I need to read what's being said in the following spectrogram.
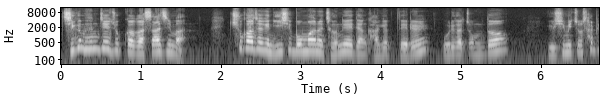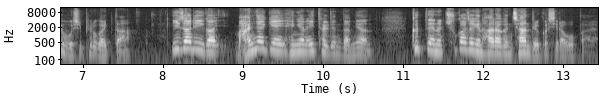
지금 현재 주가가 싸지만 추가적인 25만원 전후에 대한 가격대를 우리가 좀 더 유심히 좀 살펴보실 필요가 있다. 이 자리가 만약에 행여나 이탈된다면 그때는 추가적인 하락은 제한될 것이라고 봐요.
